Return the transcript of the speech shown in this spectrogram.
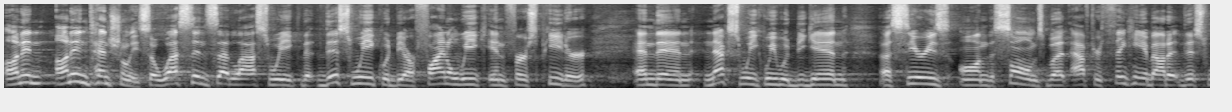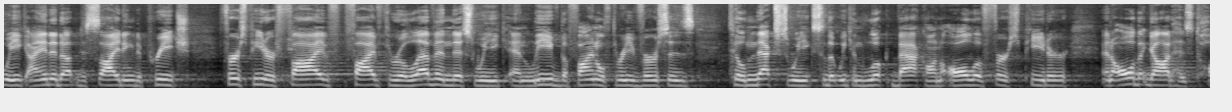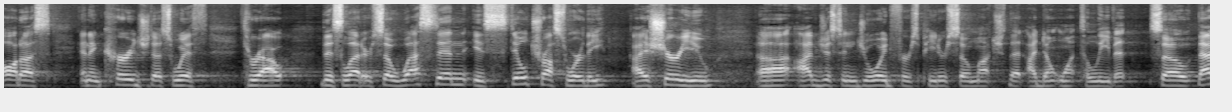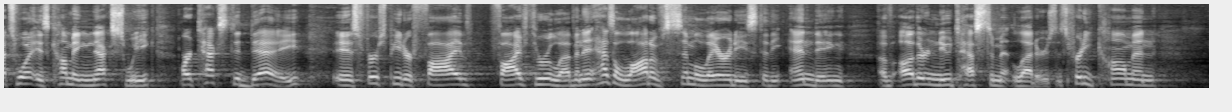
Unin- unintentionally. So, Weston said last week that this week would be our final week in 1 Peter, and then next week we would begin a series on the Psalms. But after thinking about it this week, I ended up deciding to preach 1 Peter 5 5 through 11 this week and leave the final three verses till next week so that we can look back on all of 1 Peter and all that God has taught us and encouraged us with throughout this letter. So, Weston is still trustworthy, I assure you. Uh, I've just enjoyed 1 Peter so much that I don't want to leave it. So that's what is coming next week. Our text today is 1 Peter 5 5 through 11. It has a lot of similarities to the ending of other New Testament letters. It's pretty common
